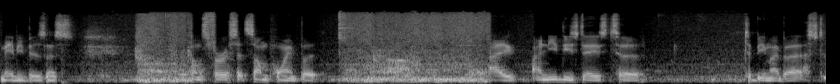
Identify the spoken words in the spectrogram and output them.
maybe business comes first at some point, but I I need these days to to be my best.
